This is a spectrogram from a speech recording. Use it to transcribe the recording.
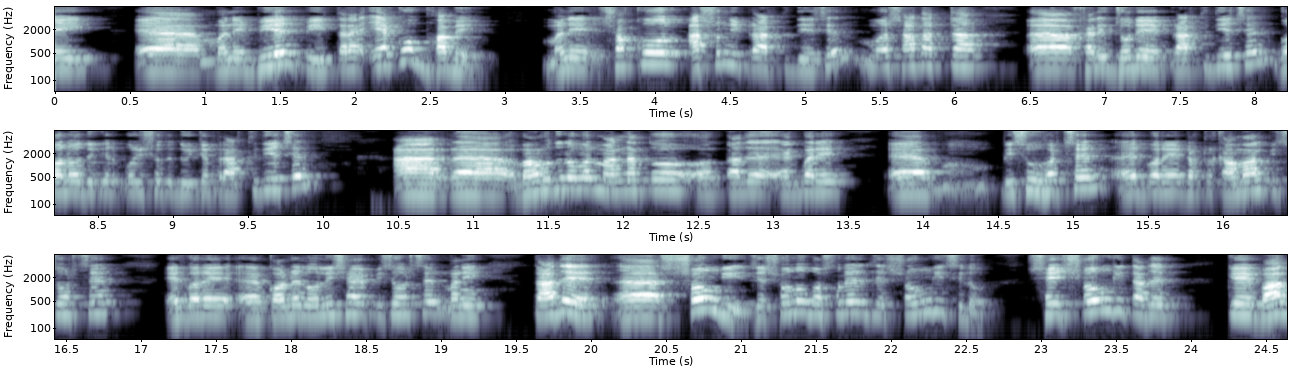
এই মানে বিএনপি তারা এককভাবে মানে সকল আসনই প্রার্থী দিয়েছেন সাত আটটা খালি জোরে প্রার্থী দিয়েছেন, গণ অধিকার পরিষদে দুইটা প্রার্থী দিয়েছেন। আর মাহমুদুর রহমান মান্না তো তাদের একবারে পিছু হচ্ছেন এরপরে ডক্টর কামাল পিছু হচ্ছেন এরপরে কর্নেল অলি সাহেব পিছু হচ্ছেন মানে তাদের সঙ্গী, যে ষোলো বছরের যে সঙ্গী ছিল, সেই সঙ্গী তাদেরকে বাদ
